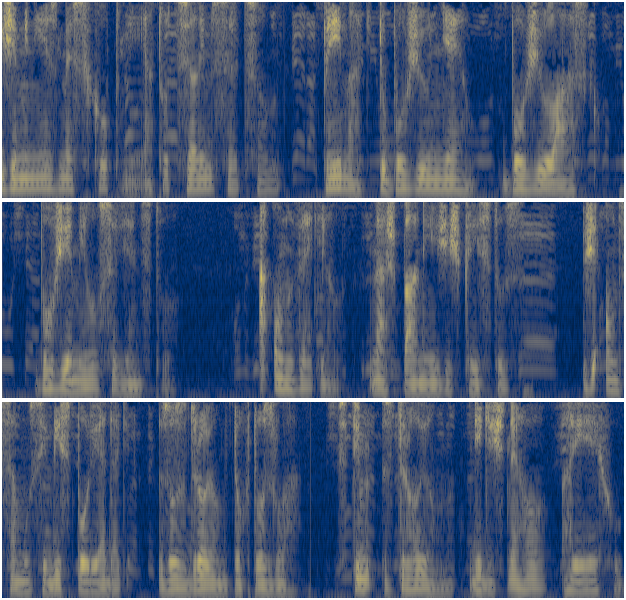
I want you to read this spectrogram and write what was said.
že my nie sme schopní, a to celým srdcom, príjmať tú Božiu nehu, Božiu lásku, Božie milosrdenstvo. A on vedel, náš Pán Ježiš Kristus, že on sa musí vysporiadať so zdrojom tohto zla. S tým zdrojom dedičného hriechu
